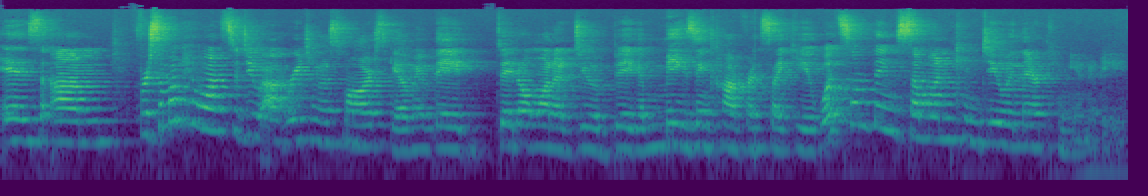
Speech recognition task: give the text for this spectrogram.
is um, for someone who wants to do outreach on a smaller scale, maybe they, they don't want to do a big, amazing conference like you, what's something someone can do in their community?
